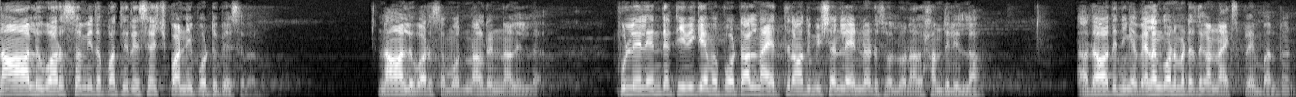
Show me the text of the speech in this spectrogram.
நாலு வருஷம் இதை பத்தி ரிசர்ச் பண்ணி போட்டு பேசுறேன் நாலு வருஷம் ஒரு நாள் ரெண்டு நாள் இல்ல புள்ளையில எந்த டிவி கேமை போட்டாலும் நான் எத்தனாவது மிஷன்ல என்னன்னு சொல்லுவேன் அல்ஹம்துலில்லா அதாவது நீங்க விளங்கணும்ன்றதுக்காக நான் எக்ஸ்பிளைன் பண்றேன்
